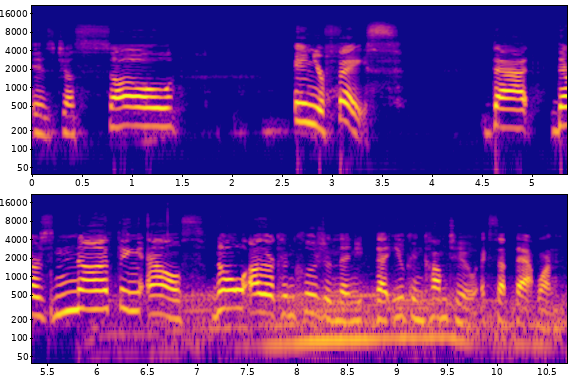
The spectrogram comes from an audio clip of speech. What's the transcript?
is just so in your face that there's nothing else, no other conclusion than you, that you can come to except that one.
